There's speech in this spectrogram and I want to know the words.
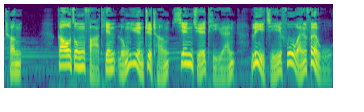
称“高宗法天龙运至诚先觉体元立即夫文奋武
